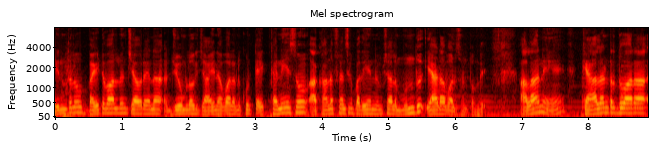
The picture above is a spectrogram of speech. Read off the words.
ఇందులో బయట వాళ్ళ నుంచి ఎవరైనా జూమ్లోకి జాయిన్ అవ్వాలనుకుంటే కనీసం ఆ కాన్ఫరెన్స్కి పదిహేను నిమిషాల ముందు యాడ్ అవ్వాల్సి ఉంటుంది. అలానే క్యాలెండర్ ద్వారా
